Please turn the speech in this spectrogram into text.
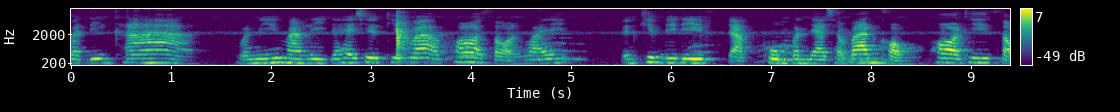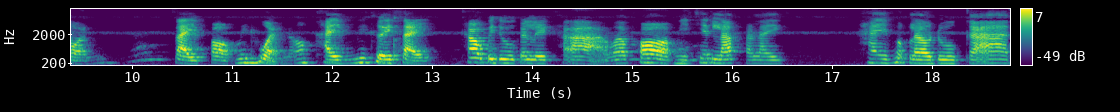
วัสดีค่ะ วันนี้มารีจะให้ชื่อคลิปว่าพ่อสอนไว้ เป็นคลิปดีๆ จากภูมิปัญญาชาวบ้านของพ่อที่สอนใส่ปอกไม่ถวนเนาะใครไม่เคยใส่เข้าไปดูกันเลยค่ะ ว่าพ่อมีเคล็ดลับอะไร ให้พวกเราดูกัน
